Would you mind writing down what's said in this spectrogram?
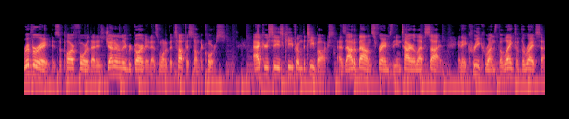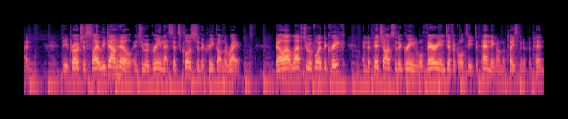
River 8 is a par 4 that is generally regarded as one of the toughest on the course. Accuracy is key from the tee box, as out of bounds frames the entire left side, and a creek runs the length of the right side. The approach is slightly downhill into a green that sits close to the creek on the right. Bail out left to avoid the creek, and the pitch onto the green will vary in difficulty depending on the placement of the pin.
